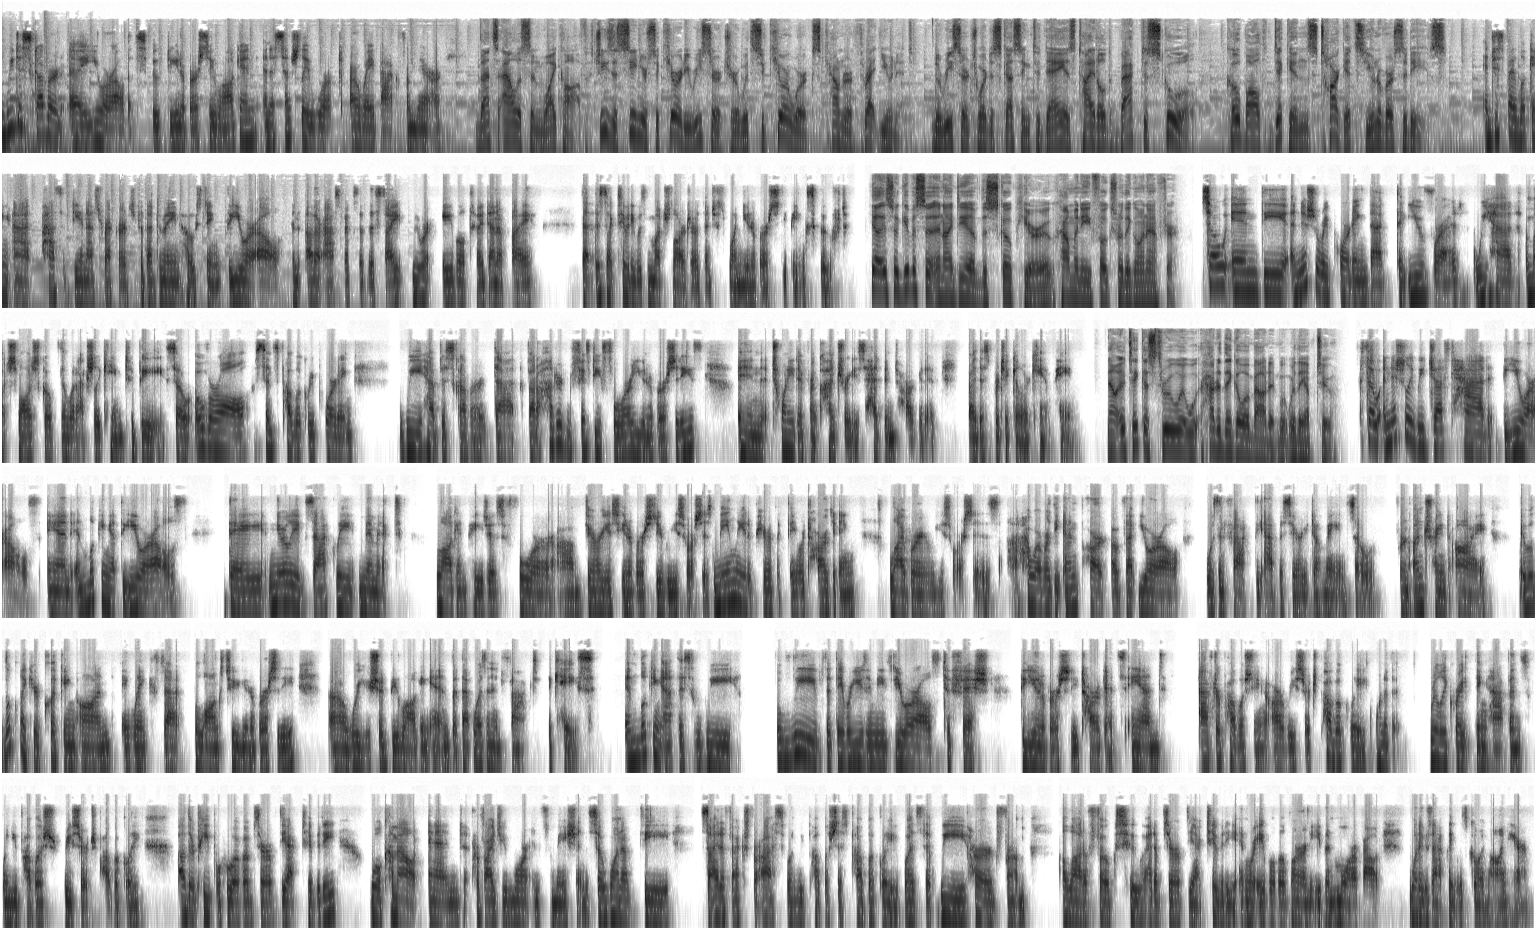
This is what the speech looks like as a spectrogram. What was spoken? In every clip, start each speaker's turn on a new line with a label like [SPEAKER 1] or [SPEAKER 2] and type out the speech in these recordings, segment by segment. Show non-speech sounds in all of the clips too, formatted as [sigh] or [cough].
[SPEAKER 1] So we discovered a URL that spoofed a university login and essentially worked our way back from there.
[SPEAKER 2] That's Allison Wikoff. She's a senior security researcher with SecureWorks Counter Threat Unit. The research we're discussing today is titled Back to School Cobalt Dickens Targets Universities.
[SPEAKER 1] And just by looking at passive DNS records for that domain hosting the URL and other aspects of the site, we were able to identify that this activity was much larger than just one university being spoofed.
[SPEAKER 2] Yeah, so give us an idea of the scope here. How many folks were they going after?
[SPEAKER 1] So, in the initial reporting that, that you've read, we had a much smaller scope than what actually came to be. So, overall, since public reporting, we have discovered that about 154 universities in 20 different countries had been targeted by this particular campaign.
[SPEAKER 2] Now, uh, take us through uh, how did they go about it? What were they up to?
[SPEAKER 1] So, initially, we just had the URLs, and in looking at the URLs, they nearly exactly mimicked login pages for um, various university resources. Mainly, it appeared that they were targeting library resources. Uh, however, the end part of that URL was, in fact, the adversary domain. So, for an untrained eye, it would look like you're clicking on a link that belongs to a university uh, where you should be logging in, but that wasn't, in fact, the case. In looking at this, we believed that they were using these URLs to phish the university targets. And after publishing our research publicly, one of the really great thing happens when you publish research publicly. Other people who have observed the activity will come out and provide you more information. So one of the side effects for us when we published this publicly was that we heard from a lot of folks who had observed the activity and were able to learn even more about what exactly was going on here.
